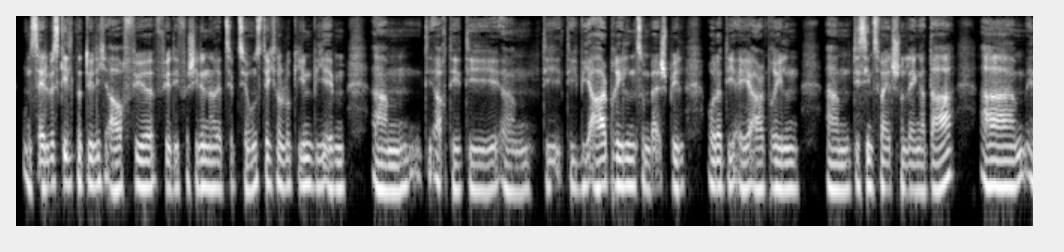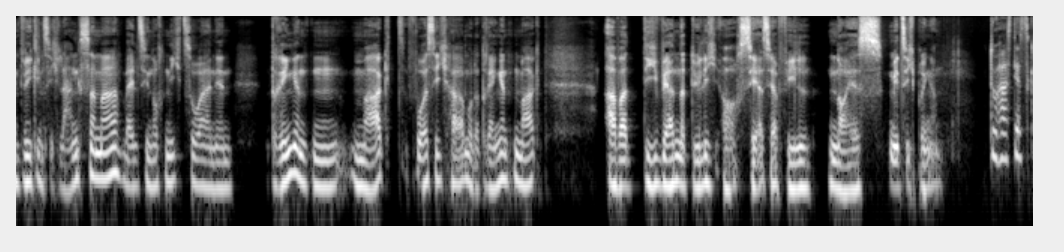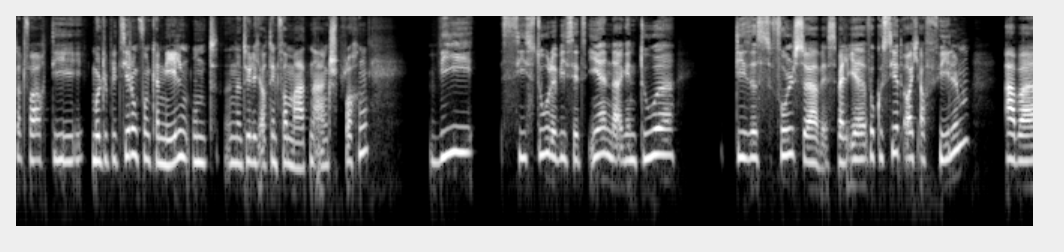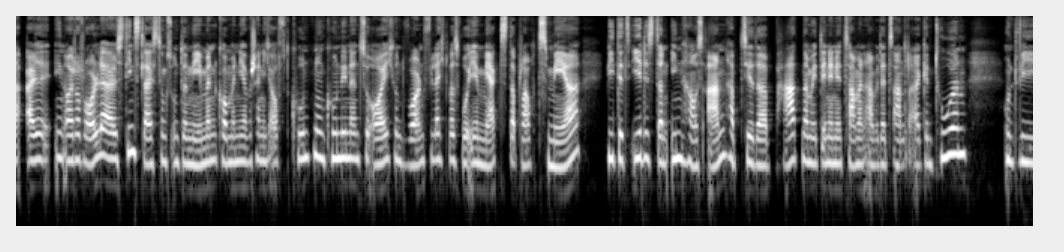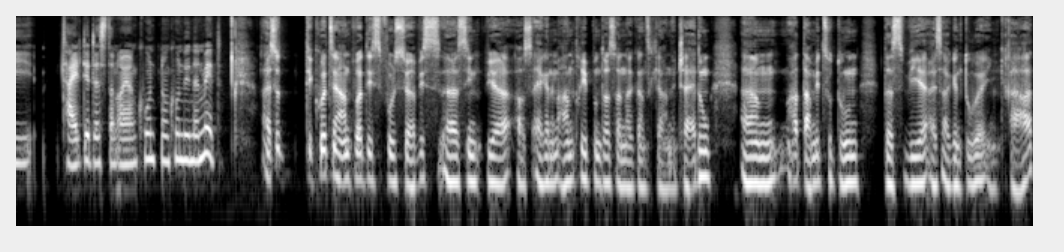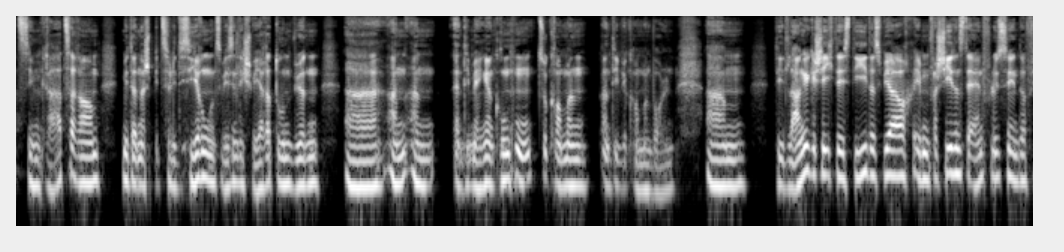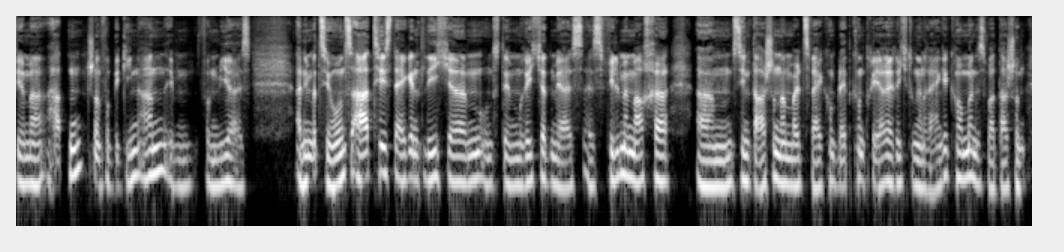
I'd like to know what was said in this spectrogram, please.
Und selbes gilt natürlich auch für, für die verschiedenen Rezeptionstechnologien, wie eben ähm, die, auch die, die, ähm, die, die VR-Brillen zum Beispiel oder die AR-Brillen. Ähm, die sind zwar jetzt schon länger da, ähm, entwickeln sich langsamer, weil sie noch nicht so einen dringenden Markt vor sich haben oder drängenden Markt. Aber die werden natürlich auch sehr, sehr viel Neues mit sich bringen. Du hast jetzt gerade vor auch die Multiplizierung von Kanälen und natürlich auch den Formaten angesprochen. Wie siehst du oder wie seht ihr in der Agentur dieses Full Service? Weil ihr fokussiert euch auf Film, aber in eurer Rolle als Dienstleistungsunternehmen kommen ja wahrscheinlich oft Kunden und Kundinnen zu euch und wollen vielleicht was, wo ihr merkt, da braucht es mehr. Bietet ihr das dann in-house an? Habt ihr da Partner, mit denen ihr zusammenarbeitet, andere Agenturen? Und wie, teilt ihr das dann euren Kunden und Kundinnen mit? Also die kurze Antwort ist, Full Service äh, sind wir aus eigenem Antrieb und aus einer ganz klaren Entscheidung. Ähm, hat damit zu tun, dass wir als Agentur in Graz, im Grazer Raum, mit einer Spezialisierung uns wesentlich schwerer tun würden, äh, an, an, an die Menge an Kunden zu kommen, an die wir kommen wollen. Ähm, die lange Geschichte ist die, dass wir auch eben verschiedenste Einflüsse in der Firma hatten, schon von Beginn an, eben von mir als Animationsartist eigentlich ähm, und dem Richard mehr als, als Filmemacher, ähm, sind da schon einmal zwei komplett konträre Richtungen reingekommen. Es war da schon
